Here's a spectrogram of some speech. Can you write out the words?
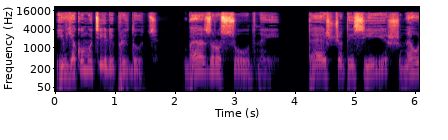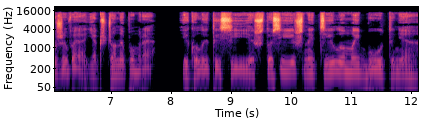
і в якому тілі прийдуть безрозсудний. Те, що ти сієш, не оживе, якщо не помре. І коли ти сієш, то сієш не тіло майбутнє,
